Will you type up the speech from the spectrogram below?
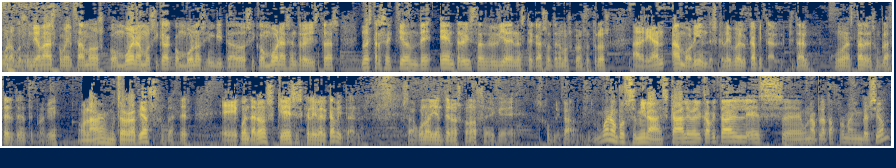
Bueno, pues un día más comenzamos con buena música, con buenos invitados y con buenas entrevistas. Nuestra sección de entrevistas del día, en este caso tenemos con nosotros a Adrián Amorín, de Scalable Capital. ¿Qué tal? Muy buenas tardes, un placer tenerte por aquí. Hola, muchas gracias. Un placer. Eh, cuéntanos, ¿qué es Scalable Capital? Pues algún oyente nos conoce, que es complicado. Bueno, pues mira, Scalable Capital es eh, una plataforma de inversión.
